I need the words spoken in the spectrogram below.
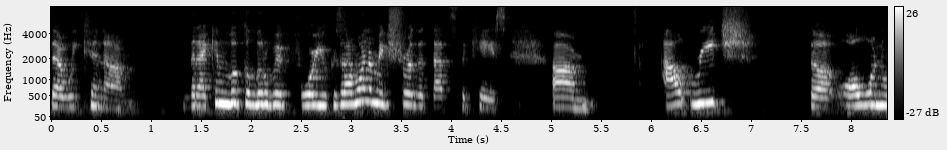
that we can um, that I can look a little bit for you because I want to make sure that that's the case. Um, outreach, the all one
